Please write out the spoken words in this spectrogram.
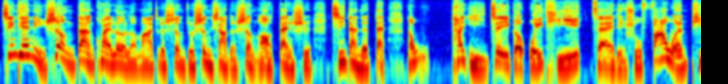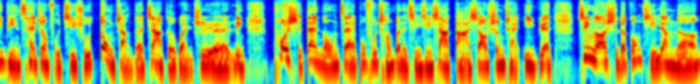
今天你圣诞快乐了吗？这个“圣”就剩下的“剩”哦，蛋是鸡蛋的“蛋”。那他以这个为题，在脸书发文批评蔡政府祭出冻涨的价格管制令，迫使蛋农在不敷成本的情形下打消生产意愿，进而使得供给量能。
